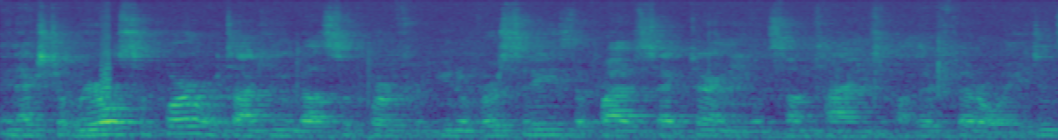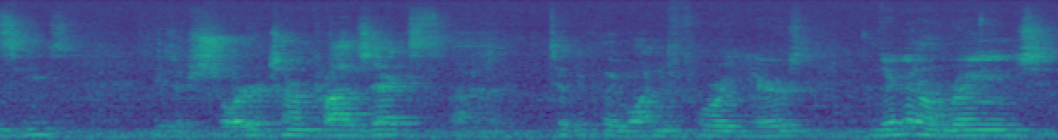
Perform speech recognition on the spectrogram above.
in extramural support, we're talking about support for universities, the private sector, and even sometimes other federal agencies. These are shorter term projects, uh, typically one to four years, and they're going to range,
